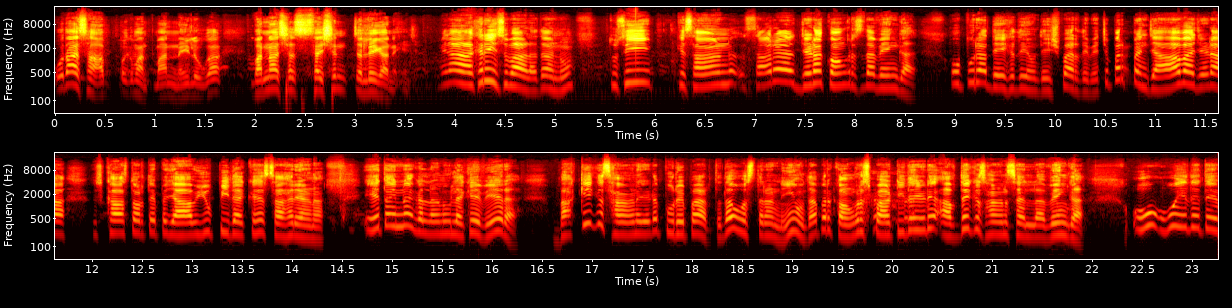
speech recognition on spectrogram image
ਉਹਦਾ ਹਿਸਾਬ ਭਗਵੰਤ ਮਾਨ ਨਹੀਂ ਲਊਗਾ, ਵਰਨਾ ਸੈਸ਼ਨ ਚੱਲੇਗਾ ਨਹੀਂ ਜੀ। ਮੇਰਾ ਆਖਰੀ ਸਵਾਲ ਹੈ ਤੁਹਾਨੂੰ। ਤੁਸੀਂ ਕਿਸਾਨ ਸਾਰਾ ਜਿਹੜਾ ਕਾਂਗਰਸ ਦਾ ਵਿੰਗ ਆ ਉਹ ਪੂਰਾ ਦੇਖਦੇ ਹੋ ਦੇਸ਼ ਭਰ ਦੇ ਵਿੱਚ। ਪਰ ਪੰਜਾਬ ਆ ਜਿਹੜਾ ਖਾਸ ਤੌਰ ਤੇ ਪੰਜਾਬ ਯੂਪੀ ਦਾ ਇੱਕ ਹਿੱਸਾ ਹਰਿਆਣਾ ਇਹ ਤਾਂ ਇਹਨਾਂ ਗੱਲਾਂ ਨੂੰ ਲੈ ਕੇ ਅਵੇਅਰ ਹੈ ਬਾਕੀ ਕਿਸਾਨ ਜਿਹੜੇ ਪੂਰੇ ਭਾਰਤ ਦਾ ਉਸ ਤਰ੍ਹਾਂ ਨਹੀਂ ਹੁੰਦਾ ਪਰ ਕਾਂਗਰਸ ਪਾਰਟੀ ਦੇ ਜਿਹੜੇ ਆਪਦੇ ਕਿਸਾਨ ਸੈੱਲ ਆ ਵਿੰਗ ਆ ਉਹ ਉਹ ਇਹਦੇ ਤੇ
